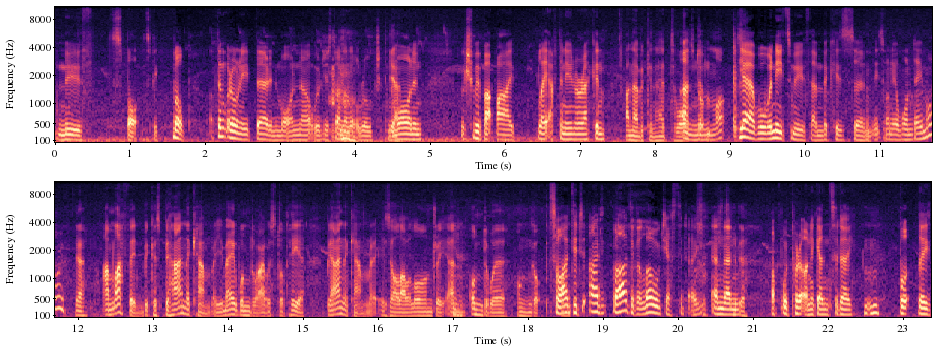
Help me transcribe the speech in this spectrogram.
to move spots. Well, I think we're only there in the morning now. We're just on a little road trip in Yeah. the morning. We should be back by late afternoon, I reckon. And then we can head towards um, Locks. Yeah, well, we need to move them because um, it's only a one day mooring. Yeah, I'm laughing because behind the camera, you may wonder why we're stood here. Behind the camera is all our laundry and underwear hung up. So I did, I did, well, I did a load yesterday, and then Yeah. I- we put it on again today. But the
